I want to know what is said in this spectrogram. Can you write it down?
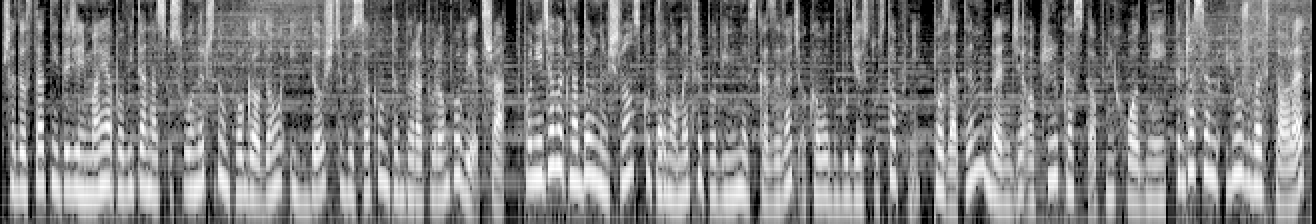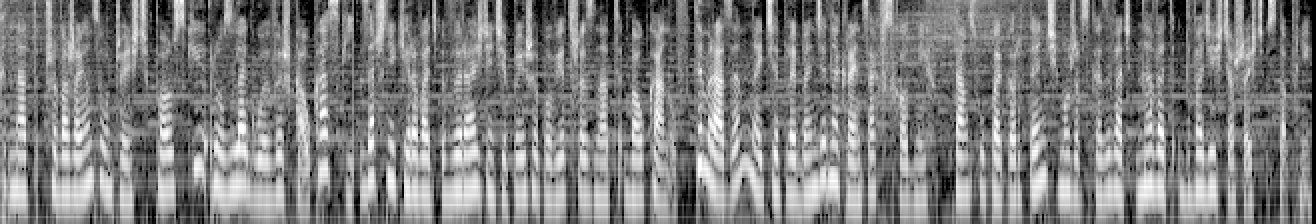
Przedostatni tydzień maja powita nas słoneczną pogodą i dość wysoką temperaturą powietrza. W poniedziałek na Dolnym Śląsku termometry powinny wskazywać około 20 stopni. Poza tym będzie o kilka stopni chłodniej. Tymczasem już we wtorek nad przeważającą część Polski rozległy wyż kaukaski zacznie kierować wyraźnie cieplejsze powietrze z nad Bałkanów. Tym razem najcieplej będzie na krańcach wschodnich. Tam słupek rtęci może wskazywać nawet 26 stopni.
